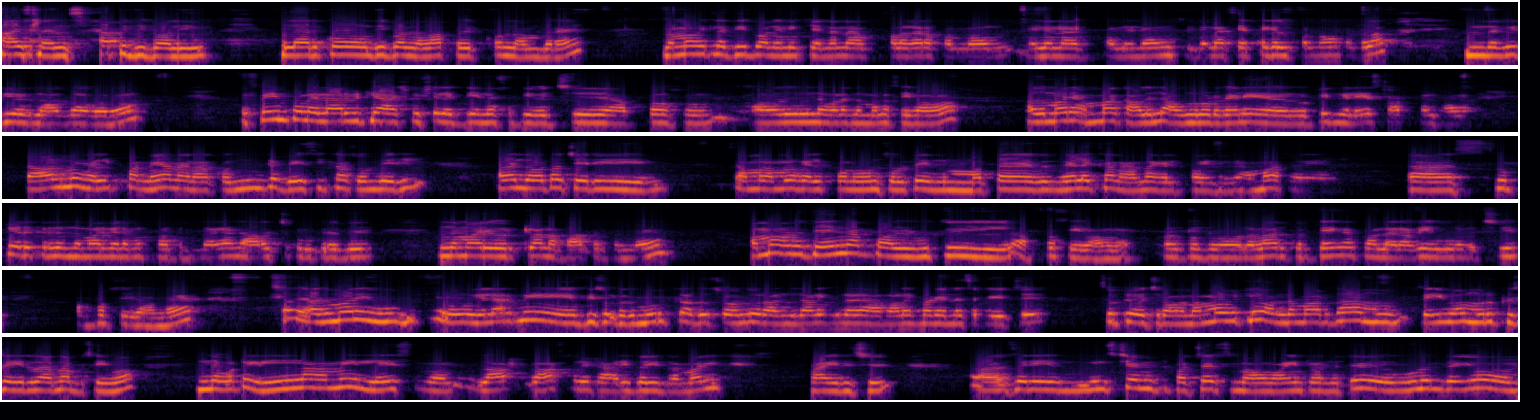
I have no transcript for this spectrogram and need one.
Hi friends happy Deepavali எல்லாருக்கும் தீபாவளி நல்லா போயிருக்கும் நம்புகிறேன் நம்ம வீட்டில் தீபாவளி அன்னைக்கு என்னென்ன பலகாரம் பண்ணோம் என்னென்ன பண்ணணும் என்னென்ன சேட்டைகள் பண்ணோம்ன்றதெல்லாம் இந்த வீடியோ விளாகாக வரும். எப்பயும் போல் எல்லார் வீட்லேயும் ஆஸ்பெஷல் எப்படி என்ன சட்டி வச்சு அப்போ அது இந்த வடை இந்த மாதிரிலாம் செய்வாங்க. அது மாதிரி அம்மா காலையில் அவங்களோட வேலையை ரொட்டீன் வேலையை ஸ்டார்ட் பண்ணிட்டாங்க நானுமே ஹெல்ப் பண்ணேன் ஆனால் நான் கொஞ்சம் பேசிக்காக சோம்பேறி. ஆனால் இந்த ஓட்டம் சரி நம்ம நம்மளும் ஹெல்ப் பண்ணுவோம்னு சொல்லிட்டு இந்த மற்ற வேலைக்காக நான் தான் ஹெல்ப் பண்ணிட்டு இருக்கேன். அம்மா சுட்டு எடுக்கிறது இந்த மாதிரி வேலை மட்டும் பார்த்துட்டு இருந்தாங்க அந்த அரைச்சி கொடுக்கறது இந்த மாதிரி ஒர்க்லாம் நான் பார்த்துட்டு இருந்தேன் அம்மா வந்து தேங்காய் பால் ஊற்றி அப்போ செய்வாங்க. அது கொஞ்சம் நல்லா இருக்கும். தேங்காய் பாலில் ரவையை ஊற வச்சு அப்போ செய்வாங்க. ஸோ அது மாதிரி எல்லாருமே எப்படி சொல்றது? முறுக்கு அதிர்ச்சி வந்து ஒரு அஞ்சு நாளைக்கு முன்னாடி ஆறு நாளைக்கு முன்னாடி என்ன செட்டு வச்சு சுட்டு வச்சிருவாங்க. நம்ம வீட்லேயும் அந்த மாதிரி தான் மு- செய்வோம். முறுக்கு செய்யறதா இருந்தால் அப்படி செய்வோம். இந்த வட்டம் எல்லாமே லேஸ் லாஸ்ட் லாஸ்ட் மினிட் அறிபறின்ற மாதிரி ஆயிடுச்சு. சரி இன்ஸ்டன்ட் பச்சரிசி மாவு வாங்கிட்டு வந்துட்டு உளுந்தையும்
